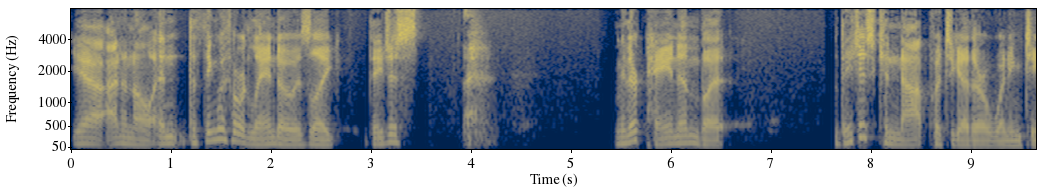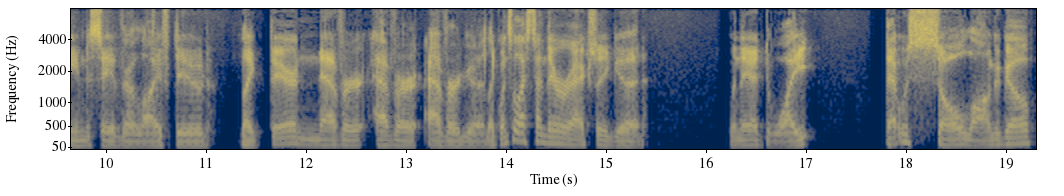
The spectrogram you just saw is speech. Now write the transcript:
Yeah, I don't know. And the thing with Orlando is like they just I mean they're paying him, but they just cannot put together a winning team to save their life, dude. Like they're never, ever, ever good. Like when's the last time they were actually good? When they had Dwight? That was so long ago.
